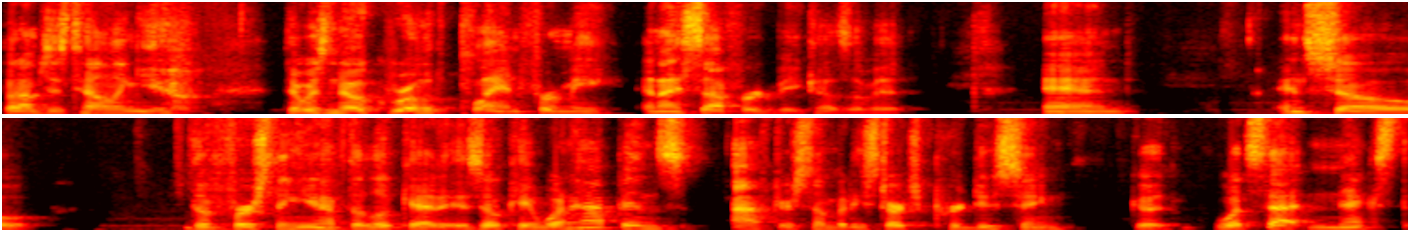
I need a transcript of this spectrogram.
But I'm just telling you, there was no growth plan for me and i suffered because of it and and so the first thing you have to look at is okay what happens after somebody starts producing good what's that next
